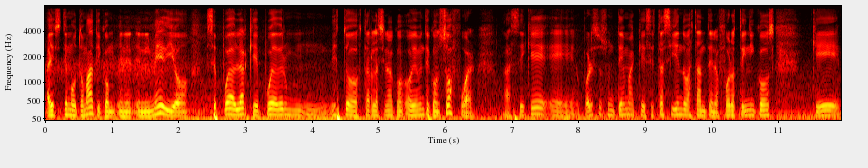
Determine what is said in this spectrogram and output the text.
hay un sistema automático en el, medio, se puede hablar que puede haber un, esto está relacionado obviamente con software. Así que eh, por eso es un tema que se está siguiendo bastante en los foros técnicos que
